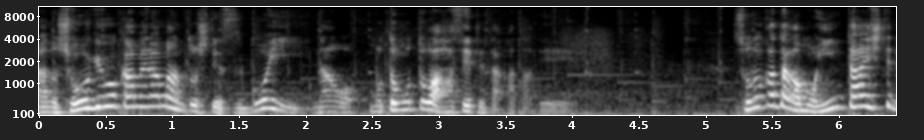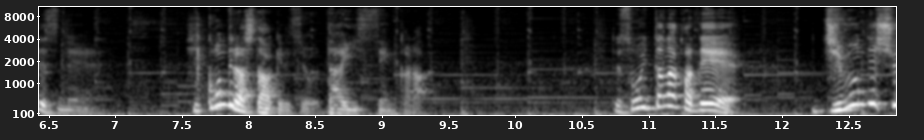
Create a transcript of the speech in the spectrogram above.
あの商業カメラマンとしてすごいなおもともとは馳せてた方でその方がもう引退してですね引っ込んでらしたわけですよ第一線から。でそういった中で自分で趣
